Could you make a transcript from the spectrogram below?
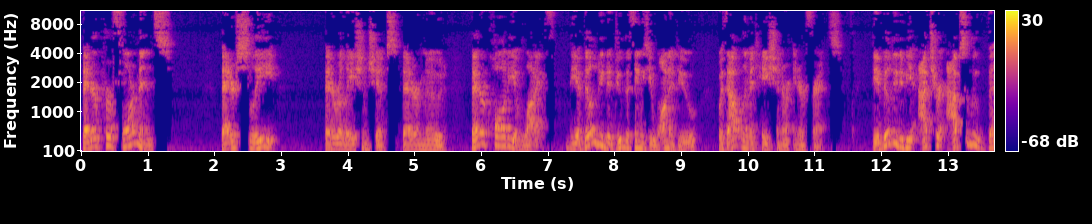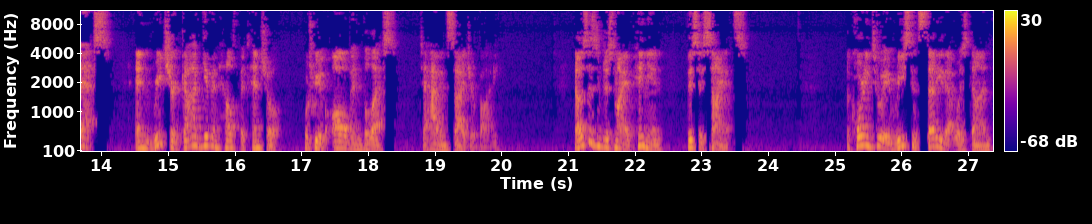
better performance, better sleep, better relationships, better mood, better quality of life, the ability to do the things you want to do without limitation or interference the ability to be at your absolute best and reach your God given health potential, which we have all been blessed to have inside your body. Now, this isn't just my opinion, this is science. According to a recent study that was done,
